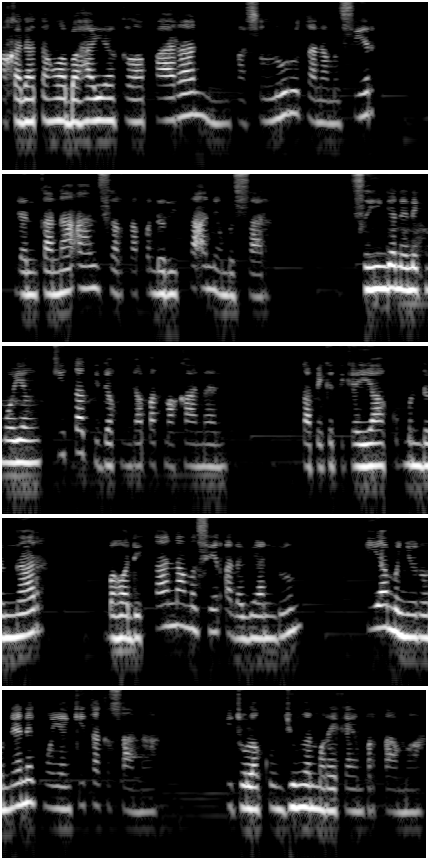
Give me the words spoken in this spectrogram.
Maka datanglah bahaya kelaparan menimpa seluruh tanah Mesir dan Kanaan serta penderitaan yang besar. Sehingga nenek moyang kita tidak mendapat makanan. Tapi ketika Yakub mendengar bahwa di tanah Mesir ada gandum, ia menyuruh nenek moyang kita ke sana. Itulah kunjungan mereka yang pertama.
